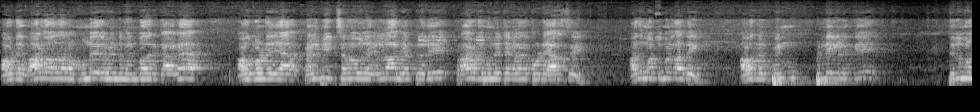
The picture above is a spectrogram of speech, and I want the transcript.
அவருடைய வாழ்வாதாரம் முன்னேற வேண்டும் என்பதற்காக அவர்களுடைய கல்வி செலவுகளை எல்லாம் ஏற்றது திராவிட முன்னேற்ற கழகத்தினுடைய அரசு. அது மட்டுமல்லாது அவர்கள் பெண் பிள்ளைகளுக்கு திருமண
